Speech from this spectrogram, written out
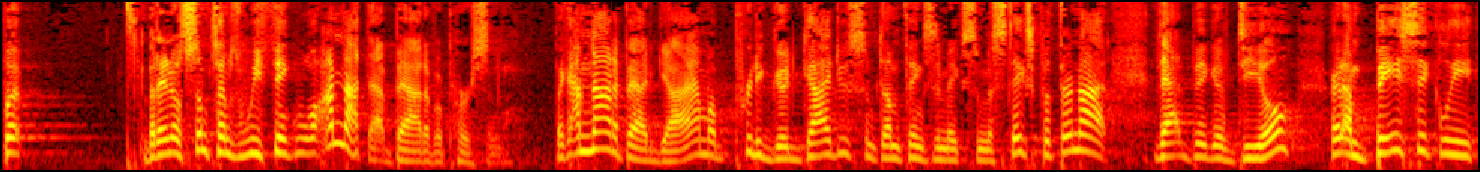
But, but I know sometimes we think, well, I'm not that bad of a person. Like, I'm not a bad guy. I'm a pretty good guy. I do some dumb things and make some mistakes, but they're not that big of deal. Right? I'm basically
